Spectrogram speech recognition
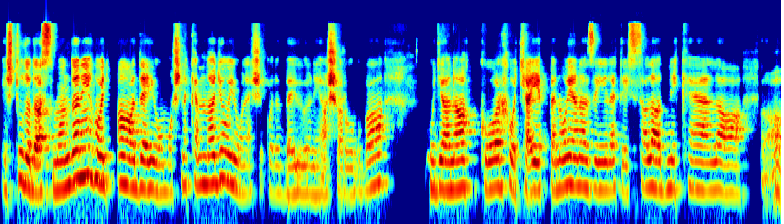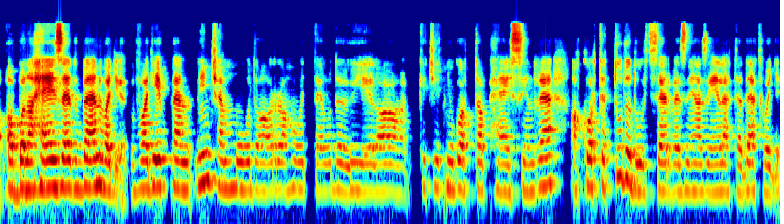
És tudod azt mondani, hogy ah, de jó, most nekem nagyon jól esik oda beülni a sarokba, Ugyanakkor, hogyha éppen olyan az élet, és szaladni kell a, a, abban a helyzetben, vagy, vagy éppen nincsen mód arra, hogy te odaüljél a kicsit nyugodtabb helyszínre, akkor te tudod úgy szervezni az életedet, hogy,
